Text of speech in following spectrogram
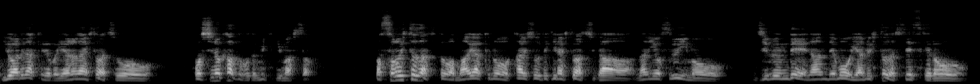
言われなければやらない人たちを星の数ほど見てきました。まあ、その人たちとは真逆の対照的な人たちが何をするにも自分で何でもやる人たちですけど、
